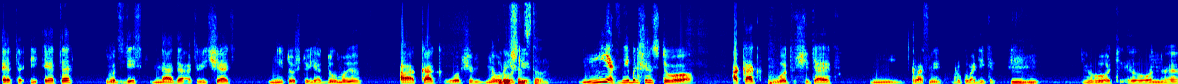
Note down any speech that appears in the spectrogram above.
это и это, вот здесь надо отвечать не то, что я думаю, а как, в общем, на уроке. Большинство. Нет, не большинство, а как вот считает классный руководитель. Mm-hmm. Вот, он, э,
